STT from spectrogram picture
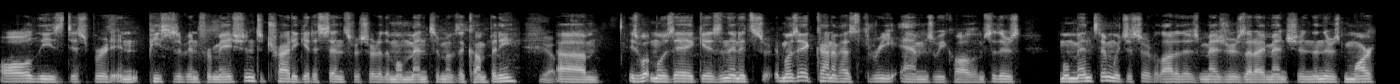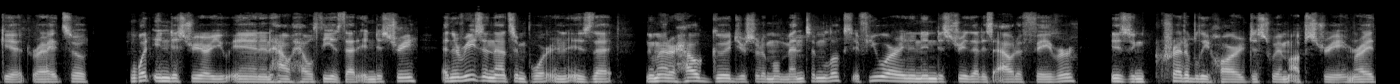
all these disparate in pieces of information to try to get a sense for sort of the momentum of the company yep. um, is what Mosaic is. And then it's Mosaic kind of has three M's we call them. So there's momentum, which is sort of a lot of those measures that I mentioned. Then there's market, right? So what industry are you in and how healthy is that industry? And the reason that's important is that no matter how good your sort of momentum looks, if you are in an industry that is out of favor, it is incredibly hard to swim upstream, right?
